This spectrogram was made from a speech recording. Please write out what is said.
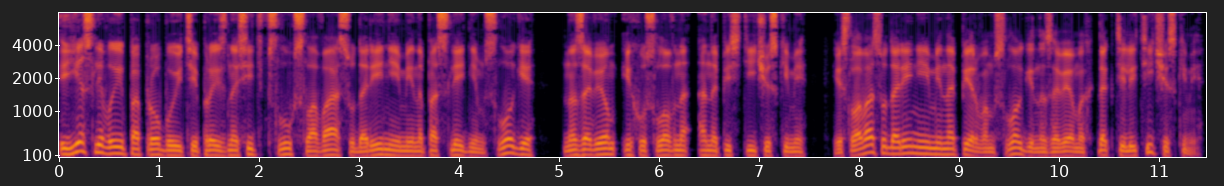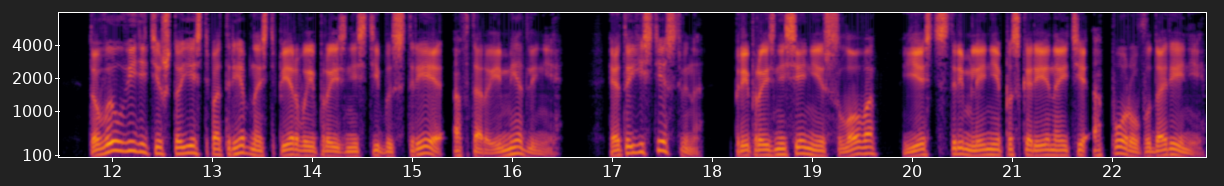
И если вы попробуете произносить вслух слова с ударениями на последнем слоге, назовем их условно анапистическими, и слова с ударениями на первом слоге назовем их дактилитическими, то вы увидите, что есть потребность первые произнести быстрее, а вторые медленнее. Это естественно. При произнесении слова есть стремление поскорее найти опору в ударении.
